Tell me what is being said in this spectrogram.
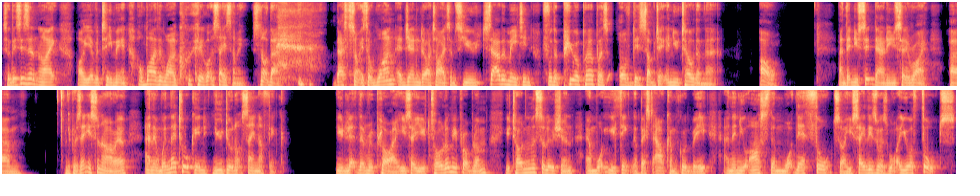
So this isn't like, Oh, you have a team meeting. Oh, by the way, quickly, I've got to say something. It's not that. That's not, it's a one agenda item. So you set up a meeting for the pure purpose of this subject and you tell them that. Oh. And then you sit down and you say, right, um, you present your scenario. And then when they're talking, you do not say nothing. You let them reply. You say you told them your problem, you told them the solution, and what you think the best outcome could be. And then you ask them what their thoughts are. You say these words, what are your thoughts?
